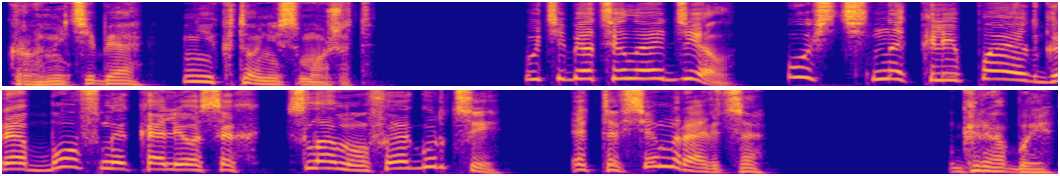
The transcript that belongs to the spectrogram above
Кроме тебя никто не сможет». «У тебя целый отдел. Пусть наклепают гробов на колесах, слонов и огурцы. Это всем нравится». «Гробы.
